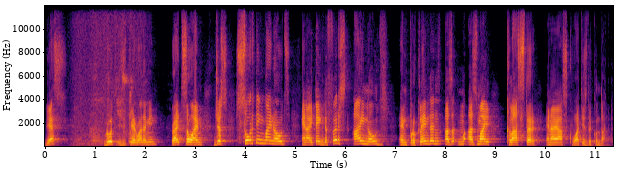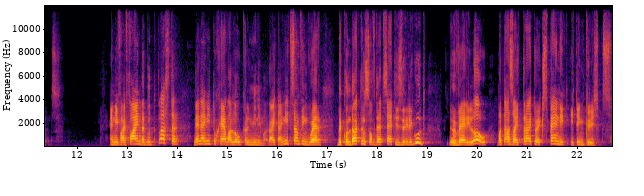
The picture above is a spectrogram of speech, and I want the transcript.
Yes? Good, is it clear what I mean? Right, so I'm just sorting my nodes and I take the first i nodes and proclaim them as, as my cluster and I ask what is the conductance. And if I find a good cluster, then I need to have a local minima, right? I need something where the conductance of that set is really good, uh, very low, but as I try to expand it, it increases.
